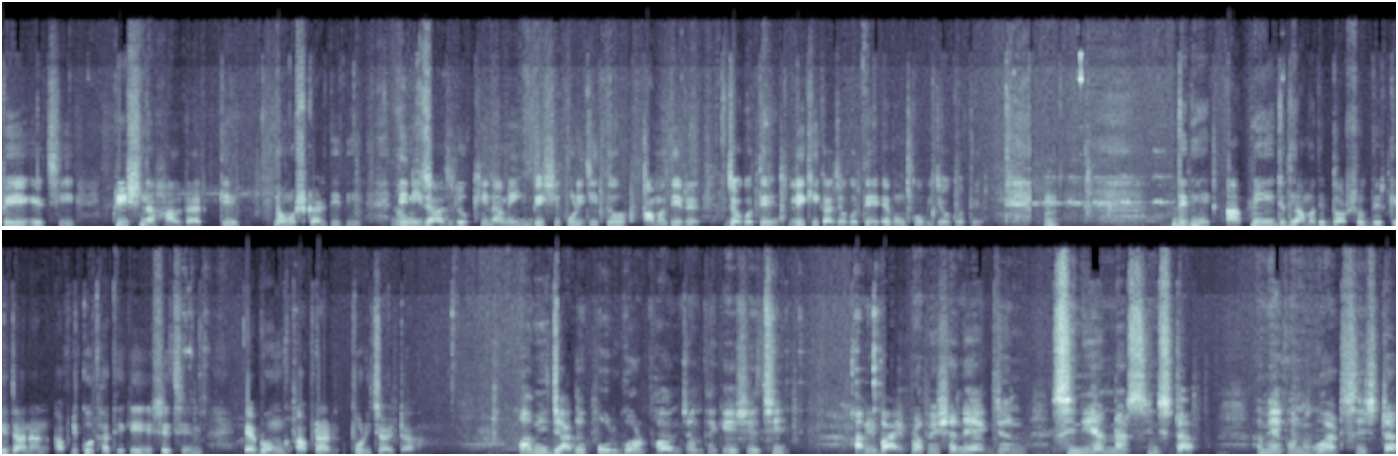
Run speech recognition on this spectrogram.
পেয়ে গেছি কৃষ্ণা হালদারকে। নমস্কার দিদি। তিনি রাজলক্ষ্মী নামেই বেশি পরিচিত আমাদের জগতে লেখিকা জগতে এবং কবি জগতে। দিদি আপনি যদি আমাদের দর্শকদেরকে জানান আপনি কোথা থেকে এসেছেন এবং আপনার পরিচয়টা? আমি যাদবপুর গড়ফা অঞ্চল থেকে এসেছি। আমি বাই প্রফেশনে একজন সিনিয়র নার্সিং স্টাফ আমি এখন ওয়ার্ড সিস্টার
